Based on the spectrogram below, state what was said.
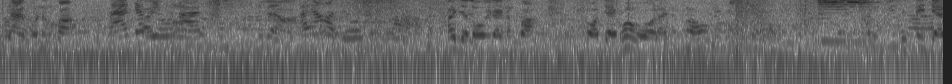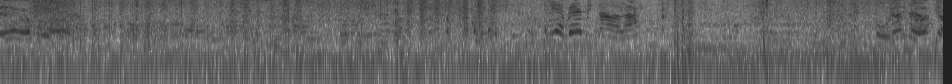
一系无两百。来，这条来。这边啊？哎呀，我条。哎，只鲈鱼来两百，大只看无来两百块。你细只的那个无啊？你要买边个来？大只来，两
